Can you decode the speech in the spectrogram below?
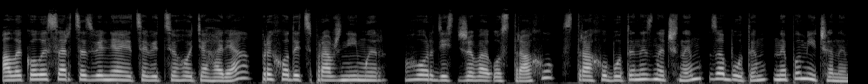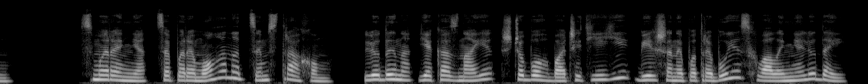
Але коли серце звільняється від цього тягаря, приходить справжній мир, гордість живе у страху, страху бути незначним, забутим, непоміченим. Смирення це перемога над цим страхом. Людина, яка знає, що Бог бачить її, більше не потребує схвалення людей.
